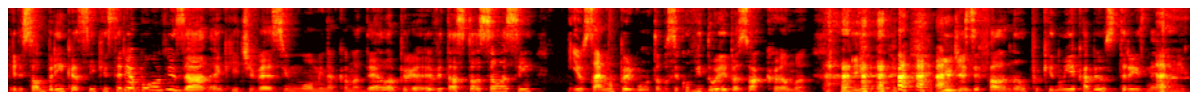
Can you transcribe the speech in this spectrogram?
ele só brinca assim que seria bom avisar, né, que tivesse um homem na cama dela pra evitar a situação assim. E o Simon pergunta: Você convidou ele pra sua cama? E, e o Jace fala: Não, porque não ia caber os três, né, amigo?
